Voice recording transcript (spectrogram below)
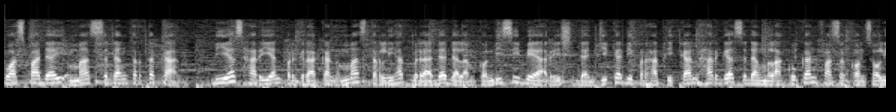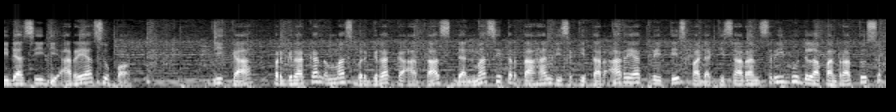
Waspadai emas sedang tertekan. Bias harian pergerakan emas terlihat berada dalam kondisi bearish dan jika diperhatikan harga sedang melakukan fase konsolidasi di area support. Jika pergerakan emas bergerak ke atas dan masih tertahan di sekitar area kritis pada kisaran 1810,21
